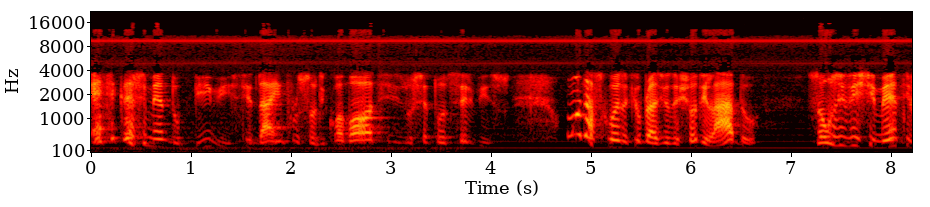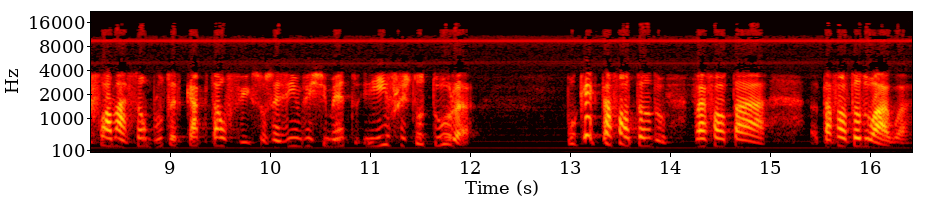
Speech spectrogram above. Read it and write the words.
Esse crescimento do PIB se dá em função de commodities e do setor de serviços. Uma das coisas que o Brasil deixou de lado são os investimentos em formação bruta de capital fixo, ou seja, investimento em infraestrutura. Por que está faltando, vai faltar está faltando água.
